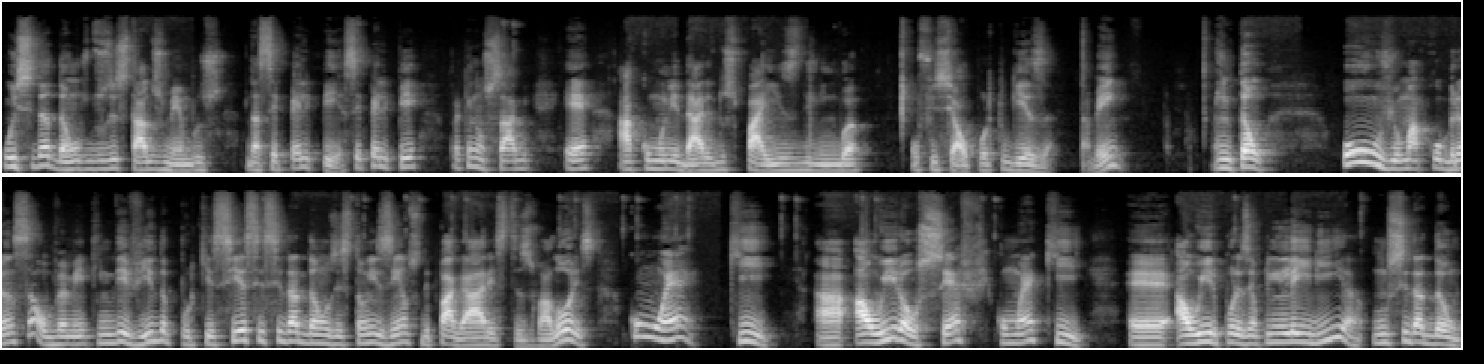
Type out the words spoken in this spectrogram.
os cidadãos dos Estados-membros da CPLP. CPLP, para quem não sabe, é a comunidade dos países de língua oficial portuguesa, tá bem? Então, houve uma cobrança, obviamente indevida, porque se esses cidadãos estão isentos de pagar estes valores, como é que, ao ir ao CEF, como é que, é, ao ir, por exemplo, em Leiria, um cidadão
